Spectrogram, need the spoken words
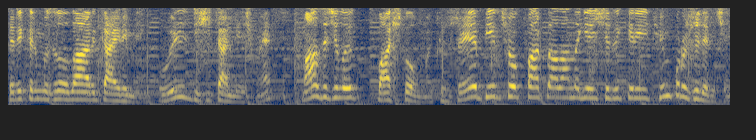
Sarı Kırmızılılar gayrimenkul, dijitalleşme, mağazacılık başta olmak üzere birçok farklı alanda geliştirdikleri tüm projeler için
